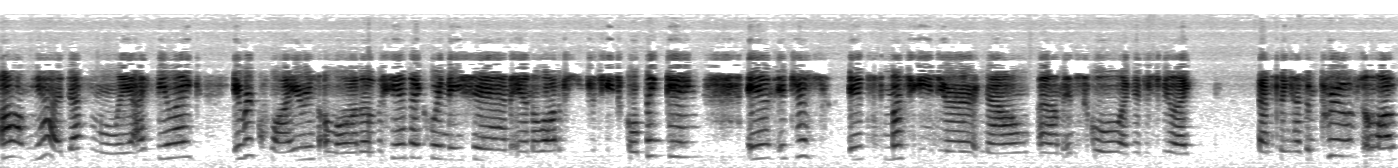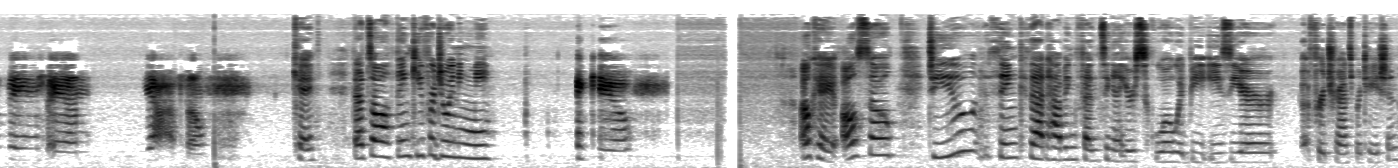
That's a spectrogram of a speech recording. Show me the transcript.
Um, yeah, definitely. I feel like it requires a lot of hand-eye coordination and a lot of strategical thinking, and it just it's much easier now um, in school. Like I just feel like fencing has improved a lot of things, and yeah, so. Okay, that's all. Thank you for joining me. Thank you. Okay, also, do you think that having fencing at your school would be easier for transportation?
